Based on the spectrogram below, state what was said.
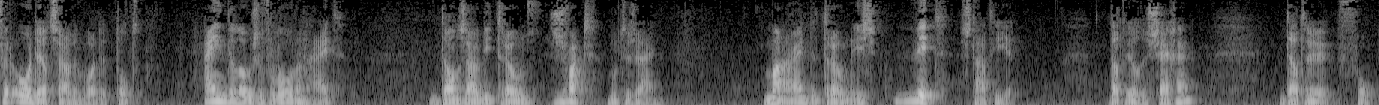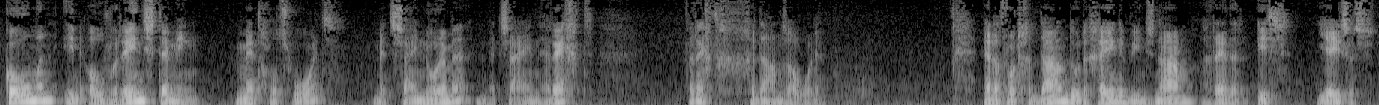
veroordeeld zouden worden tot eindeloze verlorenheid, dan zou die troon zwart moeten zijn. Maar de troon is wit, staat hier. Dat wil dus zeggen dat er volkomen in overeenstemming met Gods woord, met zijn normen, met zijn recht, recht gedaan zal worden. En dat wordt gedaan door degene wiens naam redder is. Jezus.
